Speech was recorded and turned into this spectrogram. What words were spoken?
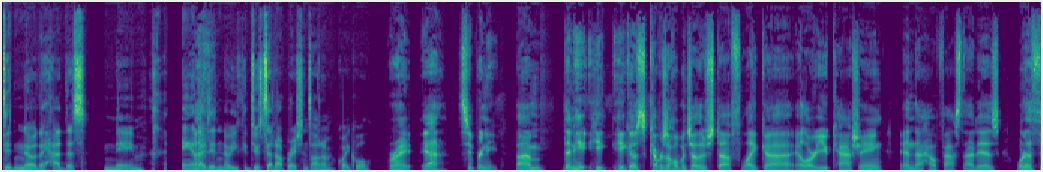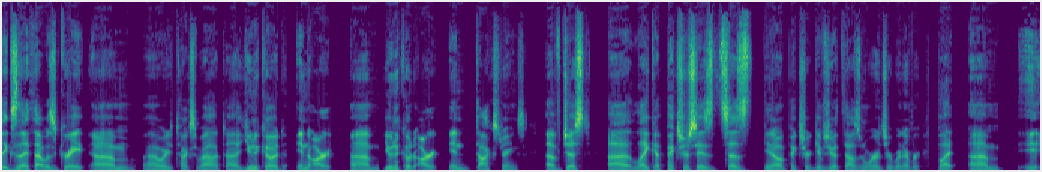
Didn't know they had this name, and I didn't know you could do set operations on them. Quite cool. Right? Yeah, super neat. Um, then he he he goes covers a whole bunch of other stuff like uh, LRU caching and how fast that is. One of the things that I thought was great, um, uh, where he talks about uh, Unicode in art, um, Unicode art in doc strings of just uh, like a picture says says you know a picture gives you a thousand words or whatever, but um, he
